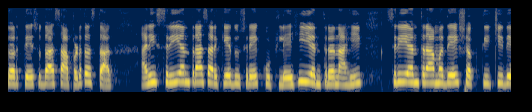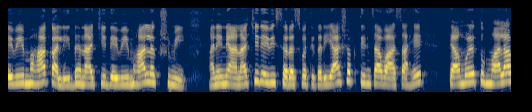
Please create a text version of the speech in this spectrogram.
तर ते सुद्धा सापडत असतात. आणि श्रीयंत्रासारखे दुसरे कुठलेही यंत्र नाही. श्रीयंत्रामध्ये शक्तीची देवी महाकाली धनाची देवी महालक्ष्मी आणि ज्ञानाची देवी सरस्वती तर या शक्तींचा वास आहे. त्यामुळे तुम्हाला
